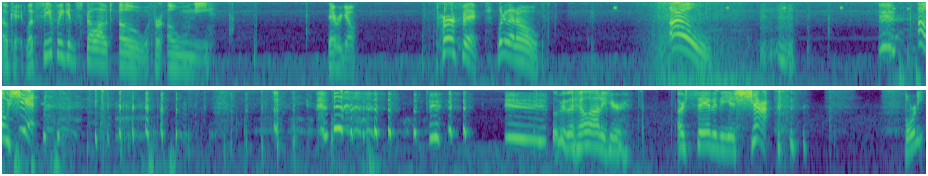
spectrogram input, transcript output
Okay, let's see if we can spell out O for Oni. There we go. Perfect! Look at that O. Oh! oh shit! Let me the hell out of here. Our sanity is shot. 40?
